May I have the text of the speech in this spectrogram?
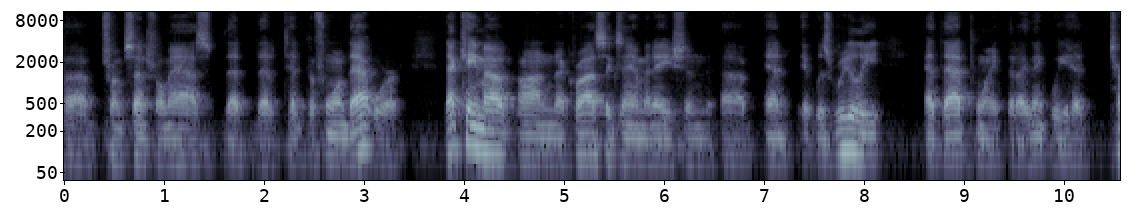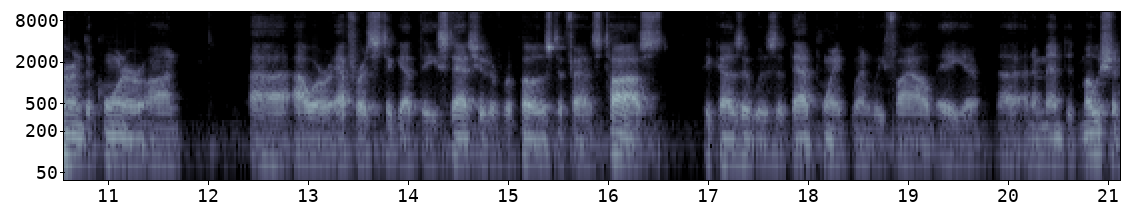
uh, from Central Mass that, that had performed that work. That came out on cross examination, uh, and it was really at that point that I think we had turned the corner on uh, our efforts to get the statute of repose defense tossed because it was at that point when we filed a uh, uh an amended motion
